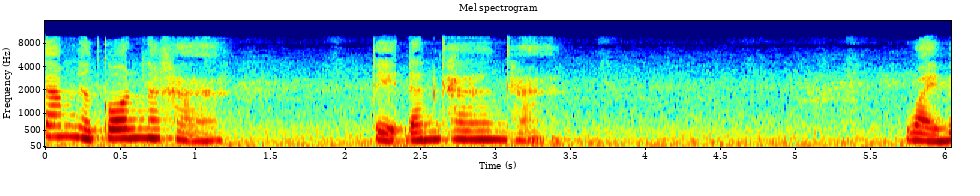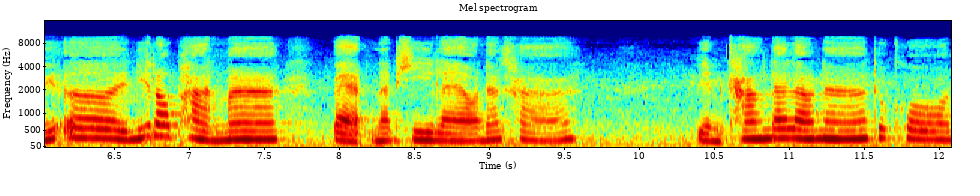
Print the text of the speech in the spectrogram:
กล้ามเนื้อก้นนะคะ เตะด้านข้างค่ะ ไหวไหมเอ่ย นี่เราผ่านมา 8 นาทีแล้วนะคะ เปลี่ยนข้างได้แล้วนะทุกคน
